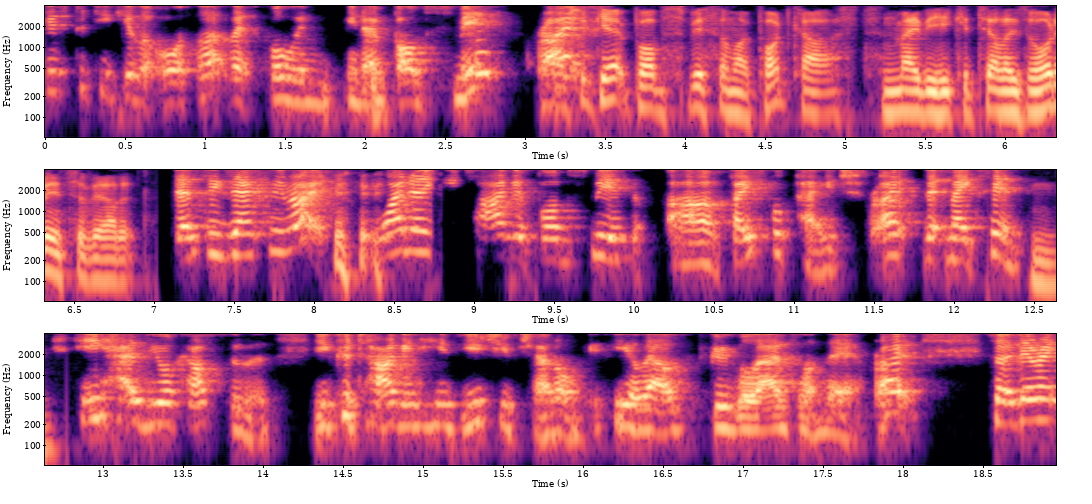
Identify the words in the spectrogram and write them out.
this particular author, let's call him, you know, Bob Smith, right? I should get Bob Smith on my podcast and maybe he could tell his audience about it. That's exactly right. Why don't you target Bob Smith uh, Facebook page, right? That makes sense. Mm. He has your customers. You could target his YouTube channel if he allows Google ads on there, right? So there are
